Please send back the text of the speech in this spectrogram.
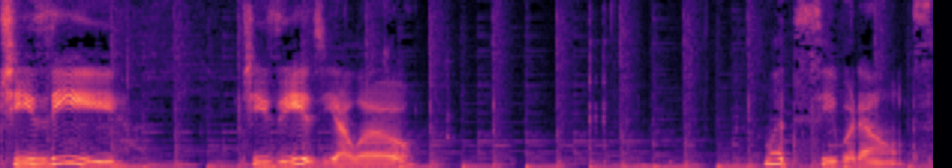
Cheesy. Cheesy is yellow. Let's see what else.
